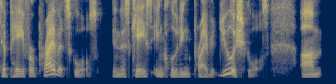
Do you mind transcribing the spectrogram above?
to pay for private schools in this case, including private Jewish schools. Um,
